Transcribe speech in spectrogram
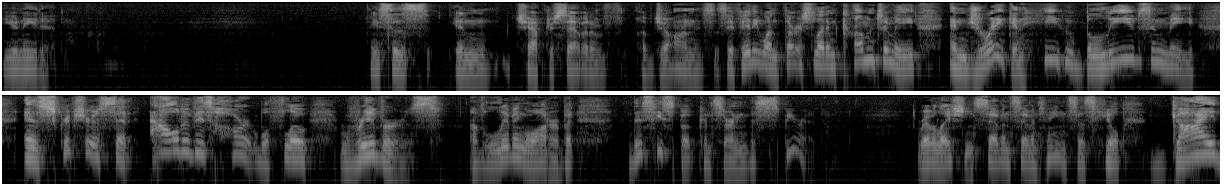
you need it. He says in chapter 7 of, of John, he says, If anyone thirsts, let him come to me and drink, and he who believes in me, as scripture has said, out of his heart will flow rivers of living water. But this he spoke concerning the Spirit. Revelation 7:17 says he'll guide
